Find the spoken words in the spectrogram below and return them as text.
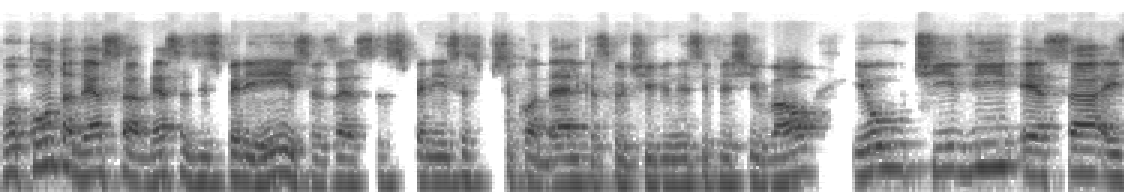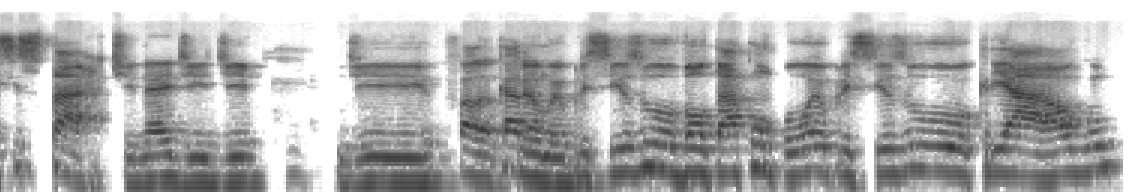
por conta dessa, dessas experiências, essas experiências psicodélicas que eu tive nesse festival, eu tive essa, esse start, né, de, de, de falar, caramba, eu preciso voltar a compor, eu preciso criar algo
